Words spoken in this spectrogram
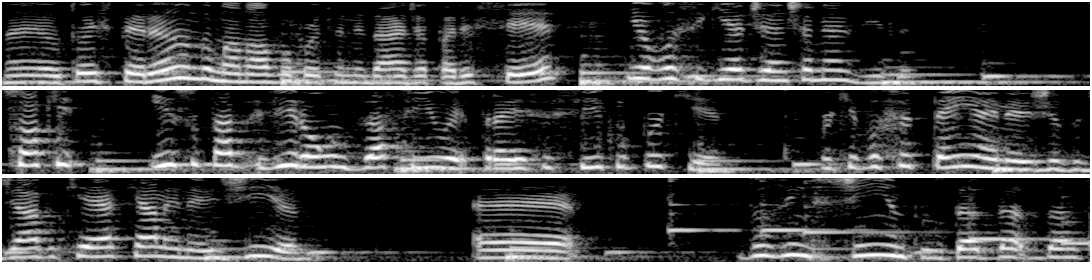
Né? Eu estou esperando uma nova oportunidade aparecer e eu vou seguir adiante a minha vida. Só que isso tá, virou um desafio para esse ciclo, por quê? Porque você tem a energia do diabo, que é aquela energia é, dos instintos, da, da, das,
